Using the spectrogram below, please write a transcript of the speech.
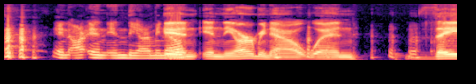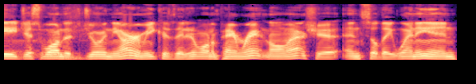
in, Ar- in in the army now. In in the army now, when they just wanted to join the army because they didn't want to pay rent and all that shit, and so they went in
